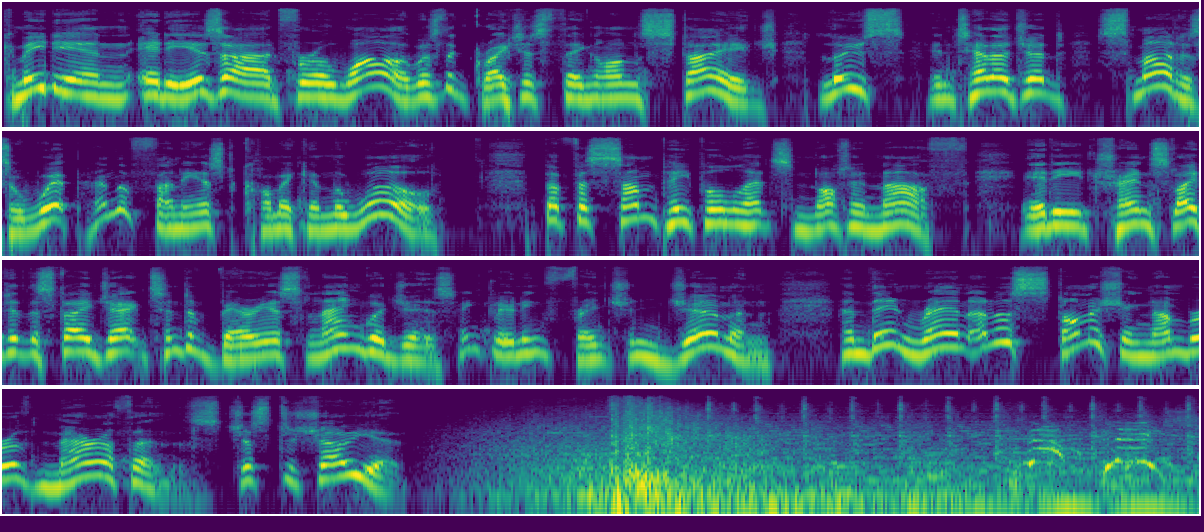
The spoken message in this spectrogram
Comedian Eddie Izzard for a while was the greatest thing on stage. Loose, intelligent, smart as a whip, and the funniest comic in the world. But for some people, that's not enough. Eddie translated the stage acts into various languages, including French and German, and then ran an astonishing number of marathons, just to show you. Stop, please!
